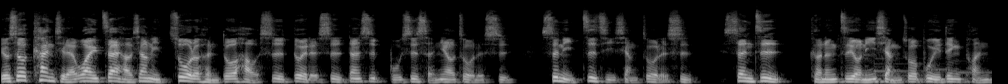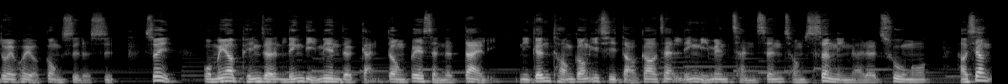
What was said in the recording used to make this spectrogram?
有时候看起来外在好像你做了很多好事、对的事，但是不是神要做的事，是你自己想做的事，甚至可能只有你想做，不一定团队会有共识的事。所以我们要凭着灵里面的感动，被神的带领，你跟同工一起祷告，在灵里面产生从圣灵来的触摸，好像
